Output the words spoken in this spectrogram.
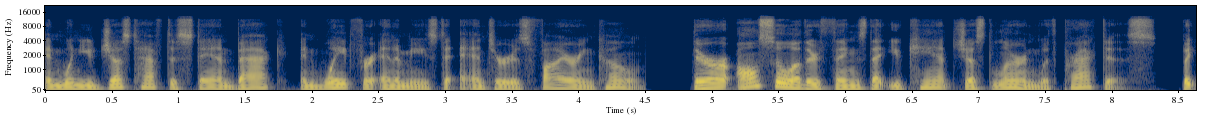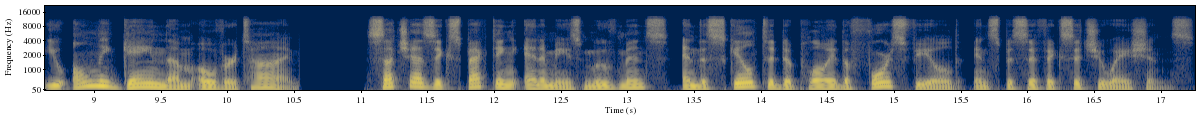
and when you just have to stand back and wait for enemies to enter his firing cone. There are also other things that you can't just learn with practice, but you only gain them over time. Such as expecting enemies' movements and the skill to deploy the force field in specific situations.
